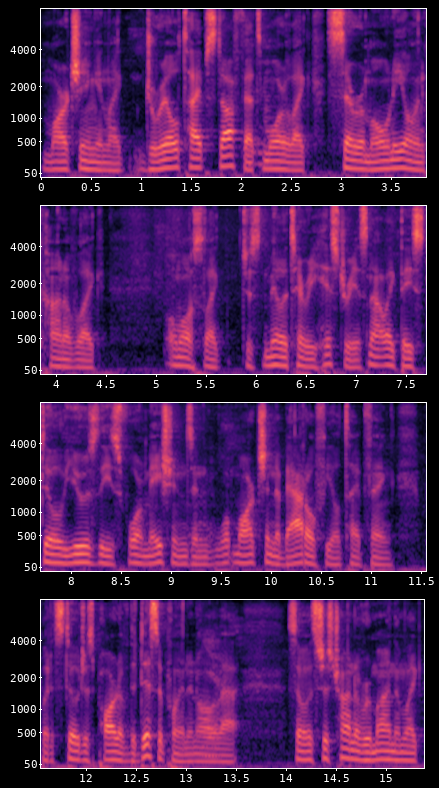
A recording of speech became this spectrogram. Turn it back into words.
marching and like drill type stuff that's Mhm. more like ceremonial and kind of like almost like just military history. It's not like they still use these formations and w- march in the battlefield type thing but it's still just part of the discipline and all of that. So it's just trying to remind them like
